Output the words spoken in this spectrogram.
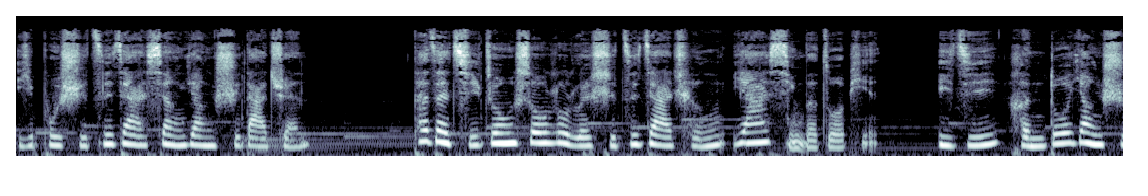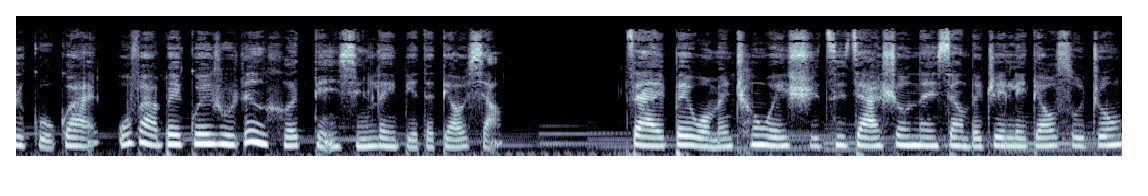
一部十字架像样式大全，他在其中收录了十字架呈鸭形的作品，以及很多样式古怪、无法被归入任何典型类别的雕像。在被我们称为十字架受难像的这类雕塑中，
